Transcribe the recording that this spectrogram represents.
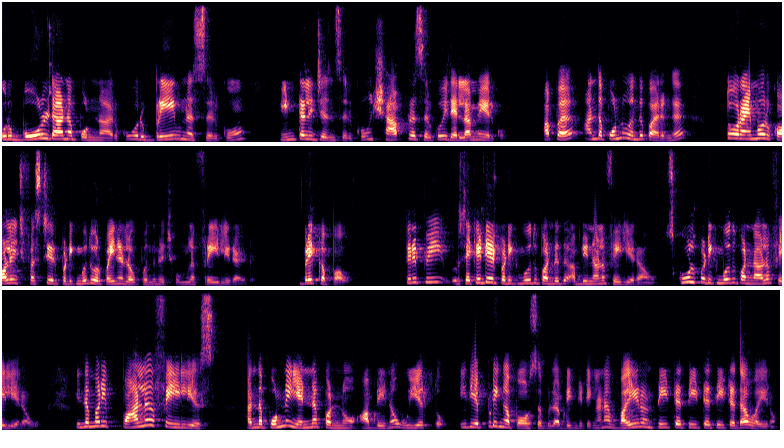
ஒரு போல்டான பொண்ணாக இருக்கும். ஒரு பிரேவ்னஸ் இருக்கும். இன்டெலிஜென்ஸ் இருக்கும். ஷார்ப்னஸ் இருக்கும். இது எல்லாமே இருக்கும். அப்போ அந்த பொண்ணு வந்து பாருங்க தோராயமாக ஒரு காலேஜ் ஃபஸ்ட் இயர் படிக்கும்போது ஒரு பையனை லவ் பண்ணுன்னு வச்சுக்கோங்களேன். ஃபெயிலியர் ஆகிடும் பிரேக்கப் ஆகும். திருப்பி ஒரு செகண்ட் இயர் படிக்கும்போது பண்ணுது அப்படின்னாலும் ஃபெயிலியர் ஆகும். ஸ்கூல் படிக்கும்போது பண்ணாலும் ஃபெயிலியர் ஆகும். இந்த மாதிரி பல ஃபெயிலியர்ஸ் அந்த பொண்ணு என்ன பண்ணும் அப்படின்னா உயர்த்தும். இது எப்படிங்க பாசிபிள் அப்படின்னு கேட்டிங்கன்னா வைரம் தீட்ட தீட்ட தீட்ட தான் வைரம்.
